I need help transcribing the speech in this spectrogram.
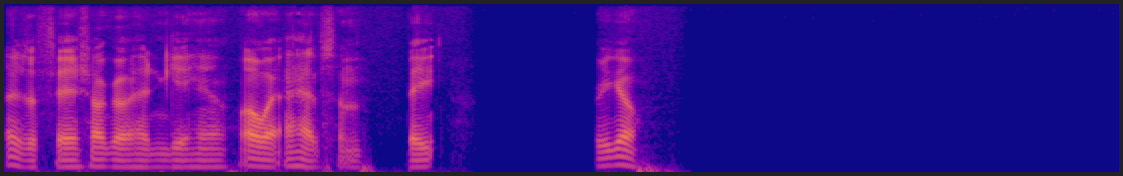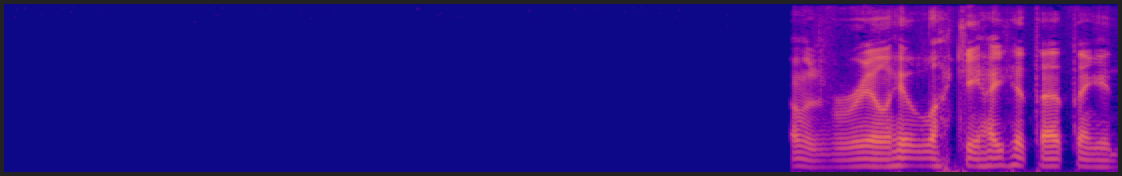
There's a fish. I'll go ahead and get him. Oh wait, I have some bait. Where'd he go? I was really lucky. I hit that thing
